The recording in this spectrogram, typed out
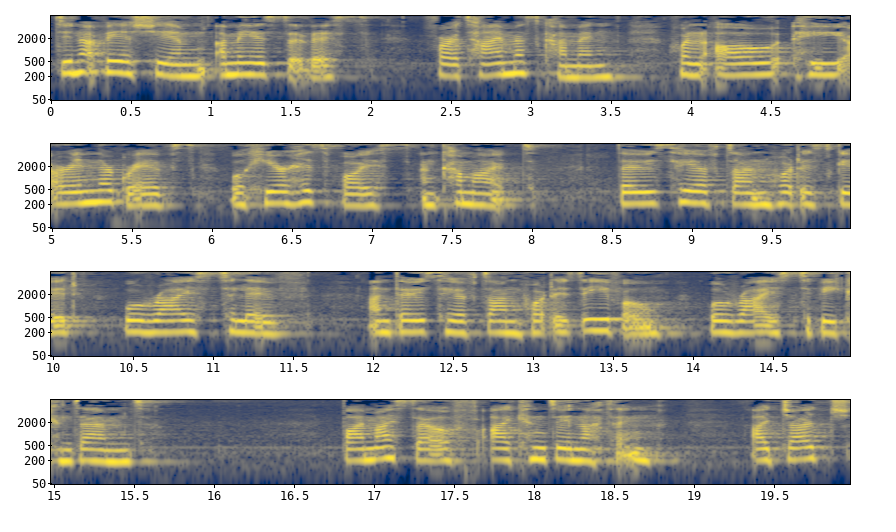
Do not be ashamed, amazed at this, for a time is coming when all who are in their graves will hear his voice and come out. Those who have done what is good will rise to live, and those who have done what is evil will rise to be condemned. By myself I can do nothing. I judge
